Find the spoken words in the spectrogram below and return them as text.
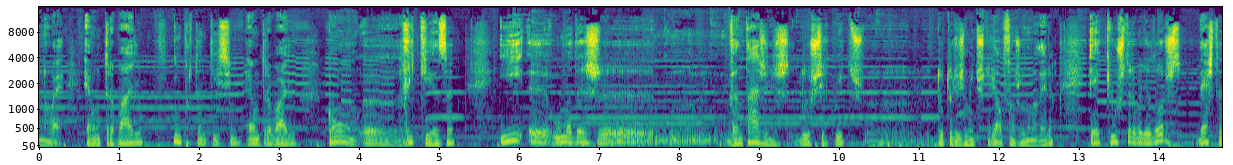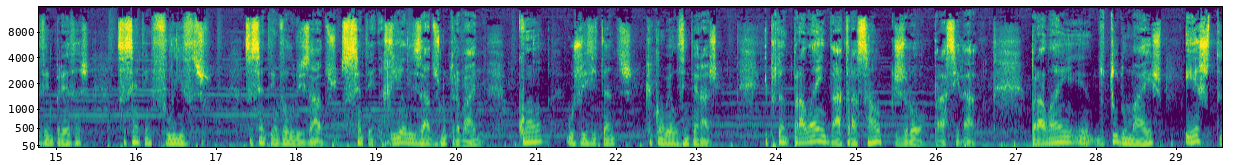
Não é. É um trabalho importantíssimo, é um trabalho com uh, riqueza e uma das vantagens dos circuitos do turismo industrial de São João da Madeira é que os trabalhadores destas empresas se sentem felizes, se sentem valorizados, se sentem realizados no trabalho com os visitantes que com eles interagem. E, portanto, para além da atração que gerou para a cidade, Para além de tudo mais, este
